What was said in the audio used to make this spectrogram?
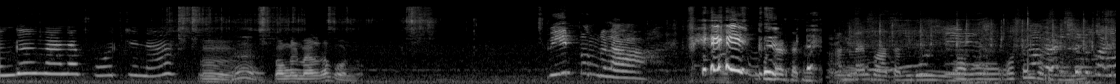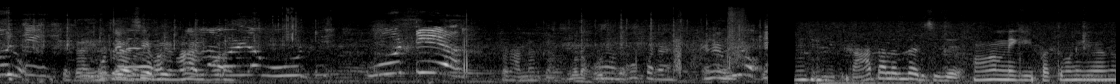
பொங்கல் மேல போச்சுன்னா? ம் பொங்கல் மேலே தான் போடணும். ஸ்வீட் பொங்கலா? காத்தால இருந்து அடிச்சுது. இன்னைக்கு பத்து மணிக்கு மேலே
